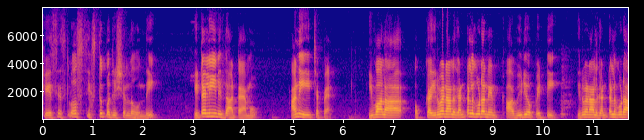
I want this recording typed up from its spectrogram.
కేసెస్లో సిక్స్త్ పొజిషన్లో ఉంది. ఇటలీని దాటాము అని చెప్పాను. ఇవాళ ఒక్క ఇరవై నాలుగు గంటలు కూడా నేను ఆ వీడియో పెట్టి ఇరవై నాలుగు గంటలు కూడా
